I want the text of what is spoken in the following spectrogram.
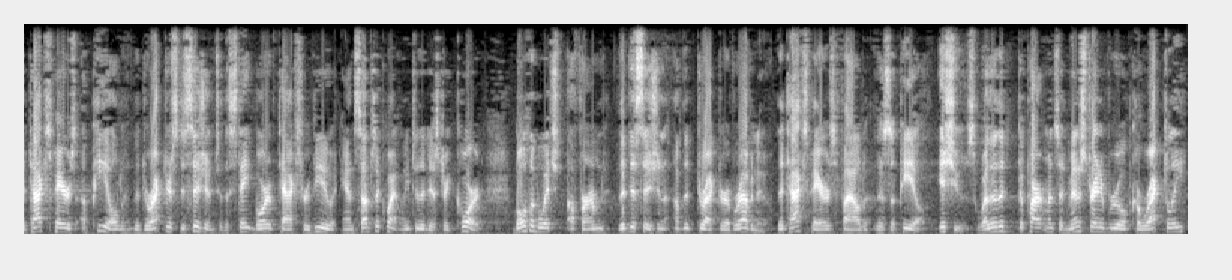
The taxpayers appealed the director's decision to the State Board of Tax Review and subsequently to the District Court, both of which affirmed the decision of the Director of Revenue. The taxpayers filed this appeal. Issues whether the department's administrative rule correctly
